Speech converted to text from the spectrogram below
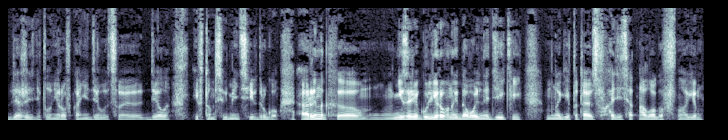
для жизни планировка, они делают свое дело и в том сегменте, и в другом. А рынок незарегулированный, довольно дикий. Многие пытаются входить от налогов, многим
